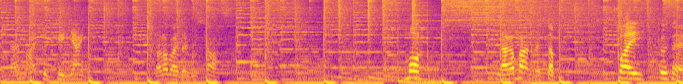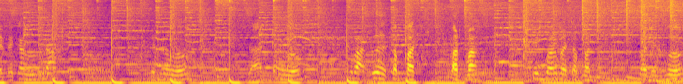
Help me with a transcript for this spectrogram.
Trái phải cực kỳ nhanh. Đó là bài tập như sau. Một là các bạn phải tập quay cơ thể về các hướng đã về các hướng. Đấy, các hướng. Các bạn có thể tập bật bật vào. Liên quan bài tập bật bật về hướng.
